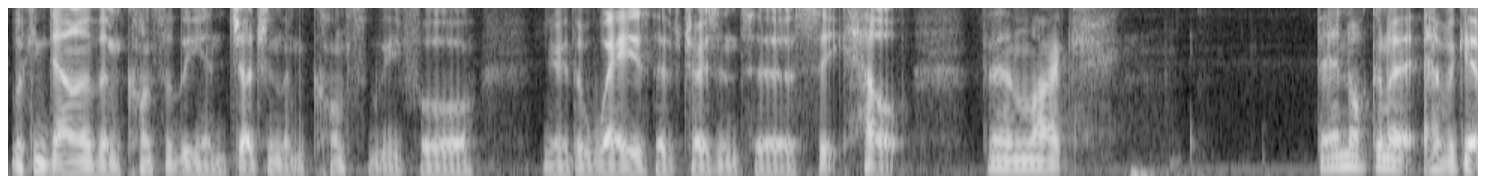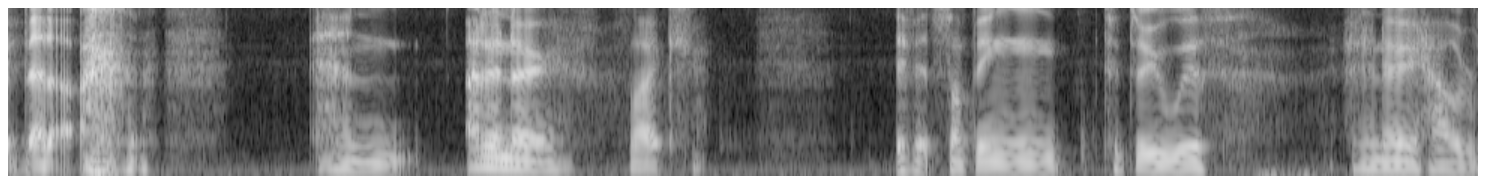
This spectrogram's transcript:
looking down at them constantly and judging them constantly for, you know, the ways they've chosen to seek help, then like they're not gonna ever get better. and I don't know, like if it's something to do with I don't know how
